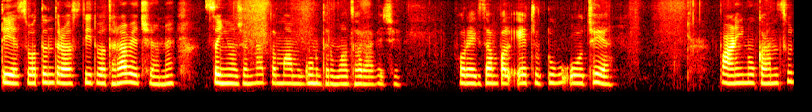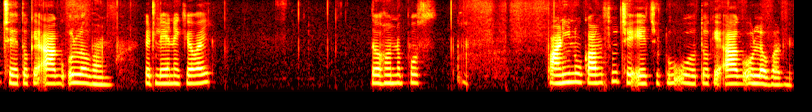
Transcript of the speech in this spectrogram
તે સ્વતંત્ર અસ્તિત્વ ધરાવે છે અને સંયોજનના તમામ ગુણધર્મો ધરાવે છે. For example, H two O છે. પાણીનું કામ શું છે? તો કે આગ ઓલવવાનું. એટલે એને કહેવાય દહન પોષ પાણીનું કામ શું છે એચ ટુ તો કે આગ ઓલવવાનું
